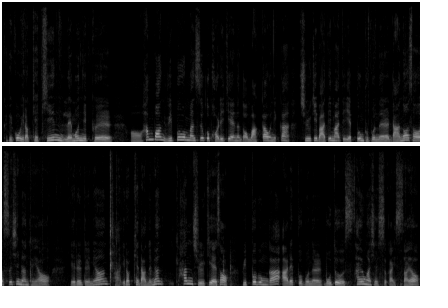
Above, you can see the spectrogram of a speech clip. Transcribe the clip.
그리고 이렇게 긴 레몬잎을 어, 한 번 윗부분만 쓰고 버리기에는 너무 아까우니까 줄기 마디마디 예쁜 부분을 나눠서 쓰시면 돼요. 예를 들면 자 이렇게 나누면 한 줄기에서 윗부분과 아랫부분을 모두 사용하실 수가 있어요.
